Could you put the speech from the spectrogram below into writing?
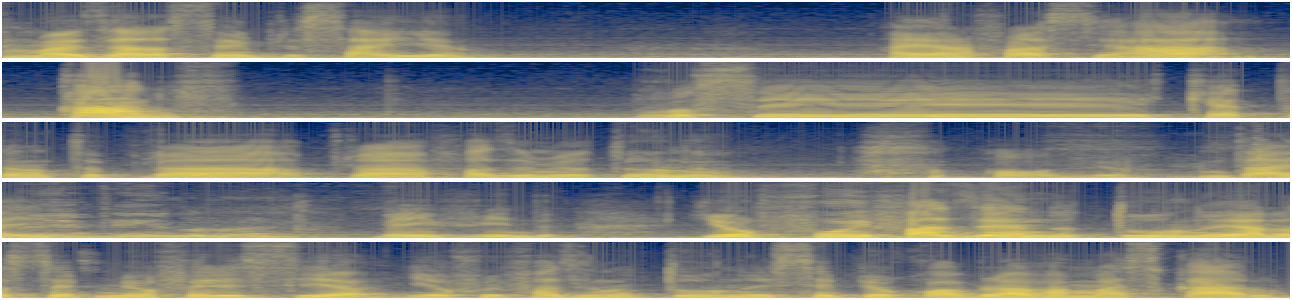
Mas ela sempre saía. Aí ela fala assim: Ah, Carlos, você quer tanto pra, pra fazer o meu turno? Óbvio, daí. Bem-vindo, né? Bem-vindo. E eu fui fazendo o turno e ela sempre me oferecia. E eu fui fazendo o turno e sempre eu cobrava mais caro.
